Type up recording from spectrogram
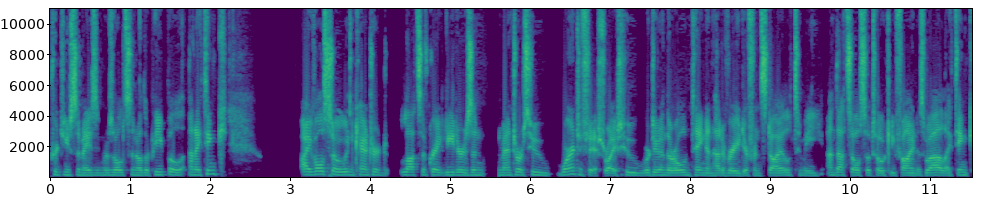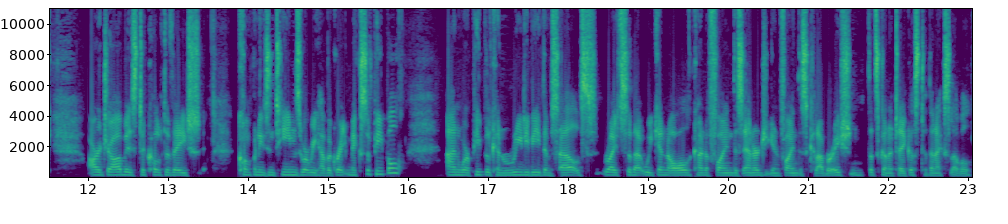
produce amazing results in other people. And I think I've also encountered lots of great leaders and mentors who weren't a fit, right? Who were doing their own thing and had a very different style to me. And that's also totally fine as well. I think our job is to cultivate companies and teams where we have a great mix of people and where people can really be themselves, right? So that we can all kind of find this energy and find this collaboration that's going to take us to the next level.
